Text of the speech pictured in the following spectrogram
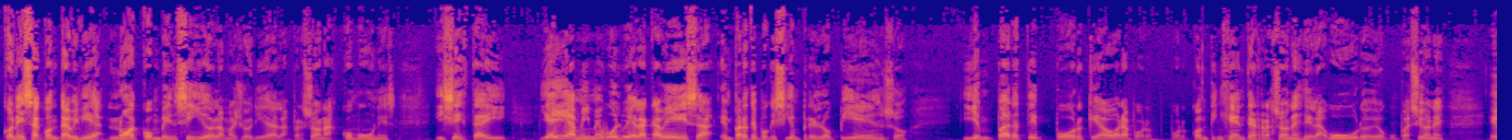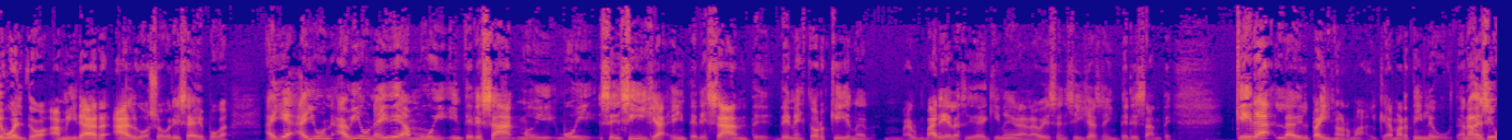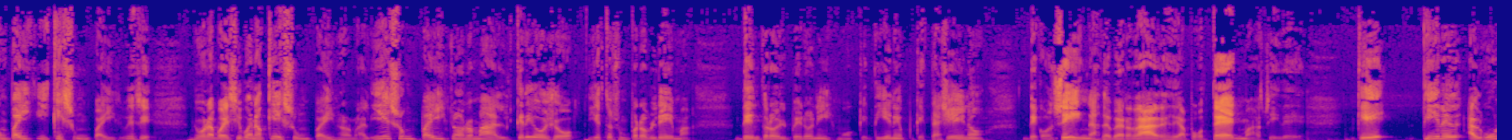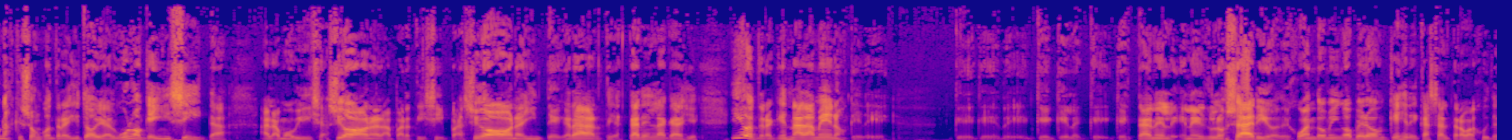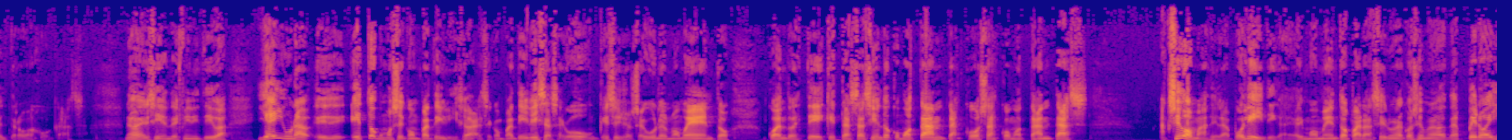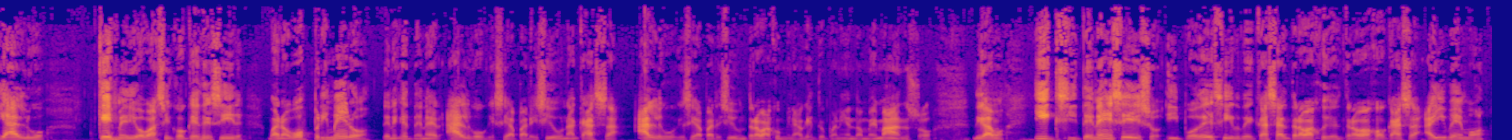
Con esa contabilidad no ha convencido a la mayoría de las personas comunes y se está ahí. Y ahí a mí me vuelve a la cabeza, en parte porque siempre lo pienso, y en parte porque ahora, por, por contingentes razones de laburo, de ocupaciones, he vuelto a mirar algo sobre esa época hay, un, había una idea muy interesante, muy, muy sencilla e interesante de Néstor Kirchner, varias de las ideas de Kirchner eran a la vez sencillas e interesantes, que era la del país normal, que a Martín le gusta. ¿no? Es decir, un país, ¿y qué es un país? Es decir, uno puede decir, bueno, ¿qué es un país normal? Y es un país normal, creo yo, y esto es un problema dentro del peronismo, que tiene, que está lleno de consignas, de verdades, de apotegmas y de que tiene algunas que son contradictorias, alguno que incita a la movilización, a la participación, a integrarte, a estar en la calle, y otra que es nada menos que de que, que, que, que está en el, en el, glosario de Juan Domingo Perón, que es de casa al trabajo y del trabajo a casa. ¿No? Es decir, en definitiva, y hay una, eh, esto cómo se compatibiliza, se compatibiliza según, qué sé yo, según el momento, cuando estés, qué estás haciendo, como tantas cosas, como tantas axiomas de la política. Hay momentos para hacer una cosa y otra, pero hay algo que es medio básico, que es decir, bueno, vos primero tenés que tener algo que sea parecido a una casa, algo que sea parecido a un trabajo, mirá que estoy poniéndome manso, digamos, y si tenés eso y podés ir de casa al trabajo y del trabajo a casa, ahí vemos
